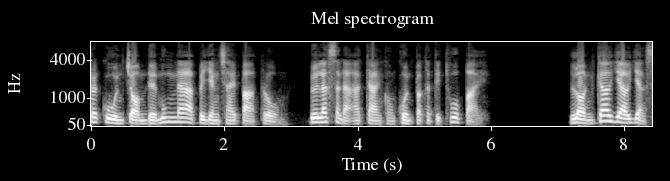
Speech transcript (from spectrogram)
ตระกูลจอมเดินมุ่งหน้าไปยังชายป่าโปร่ง ด้วยลักษณะอาการของคนปกติทั่วไป หล่อนก้าวยาวอย่างส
